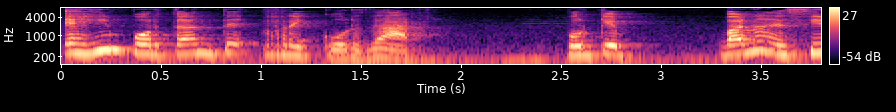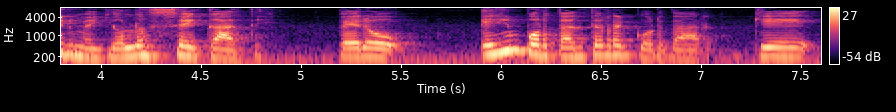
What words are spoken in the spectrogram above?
es importante recordar, porque van a decirme, yo lo sé, Kate, pero es importante recordar que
